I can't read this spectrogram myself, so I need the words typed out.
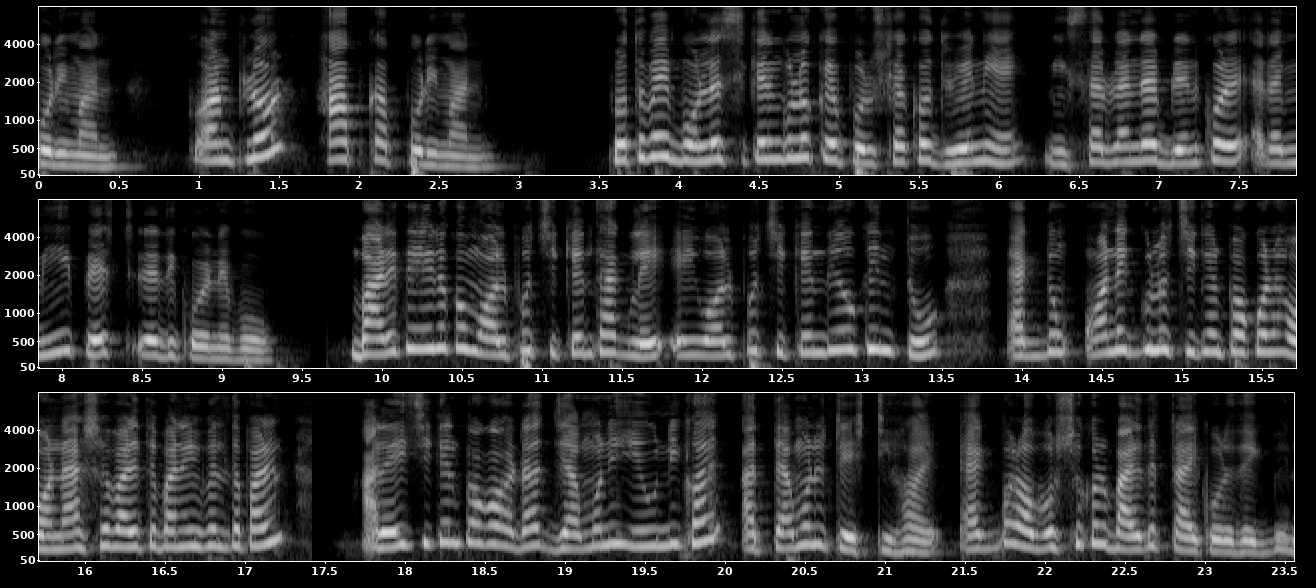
পরিমাণ, কর্নফ্লোর হাফ কাপ পরিমাণ। প্রথমে বোনলেস চিকেনগুলোকে পরিষ্কার করে ধুয়ে নিয়ে মিক্সার ব্লেন্ডারে ব্লেন্ড করে একটা মিহি পেস্ট রেডি করে নেব। বাড়িতে এরকম অল্প চিকেন থাকলে এই অল্প চিকেন দিয়েও কিন্তু একদম অনেকগুলো চিকেন পকোড়া অনায়াসে বাড়িতে বানিয়ে ফেলতে পারেন। আর এই চিকেন পকোড়াটা যেমনই ইউনিক হয় আর তেমনই টেস্টি হয়। একবার অবশ্য করে বাড়িতে ট্রাই করে দেখবেন।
